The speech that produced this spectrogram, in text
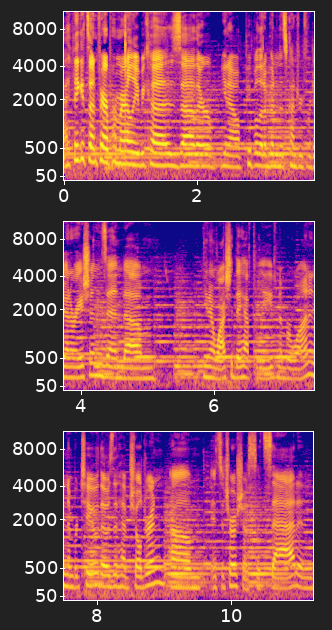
I think it's unfair primarily because uh, they're, you know, people that have been in this country for generations and, um, you know, why should they have to leave, number one? And number two, those that have children, um, it's atrocious. It's sad and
